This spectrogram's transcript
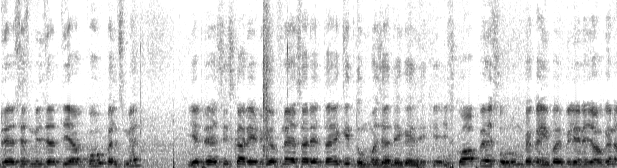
ड्रेसेस मिल जाती है आपको गर्ल्स में। ये ड्रेसेस का रेट भी अपना ऐसा रहता है कि धूम मज़ा देगा ये देखिए। इसको आप शोरूम पे कहीं पर भी लेने जाओगे ना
